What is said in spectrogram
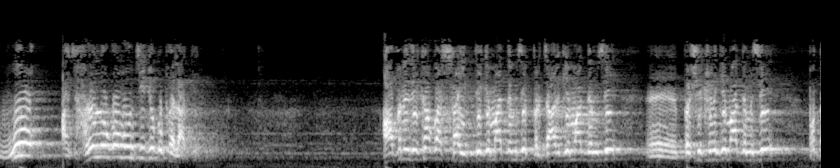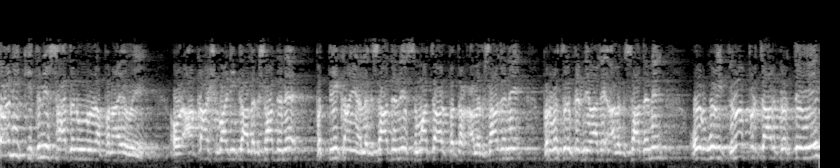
वो हज़ारों लोगों में उन चीज़ों को फैलाते हैं। आपने देखा होगा साहित्य के माध्यम से, प्रचार के माध्यम से प्रशिक्षण के माध्यम से पता नहीं कितने साधन उन्होंने अपनाए हुए और आकाशवाणी का अलग साधन है, पत्रिकाएँ अलग साधन है, समाचार पत्र अलग साधन है, प्रवचन करने वाले अलग साधन है, और वो इतना प्रचार करते हैं,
